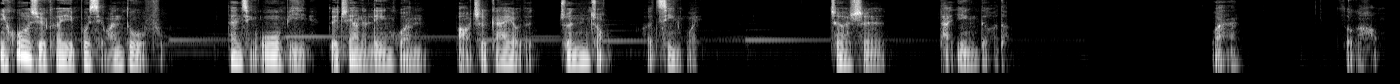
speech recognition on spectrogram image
你或许可以不喜欢杜甫但请务必对这样的灵魂保持该有的尊重和敬畏这是他应得的。晚安做个好梦。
